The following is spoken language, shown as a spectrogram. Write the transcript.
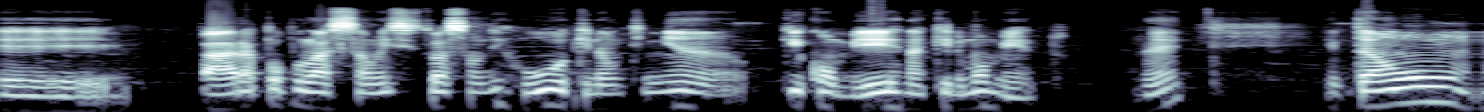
é, para a população em situação de rua, que não tinha o que comer naquele momento. Né? Então,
